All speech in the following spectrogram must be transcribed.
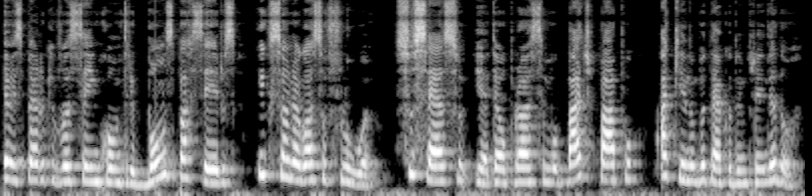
Eu espero que você encontre bons parceiros e que seu negócio flua. Sucesso e até o próximo bate-papo aqui no Boteco do Empreendedor.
